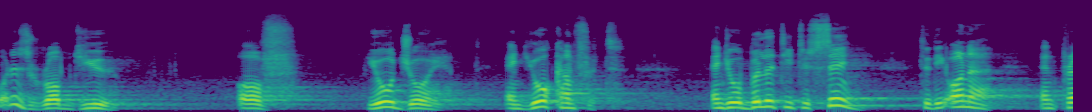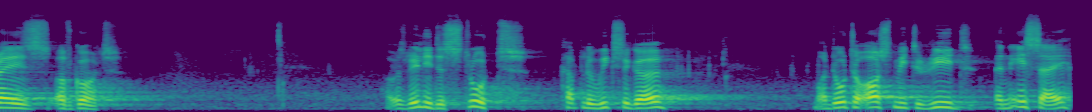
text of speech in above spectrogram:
what has robbed you of your joy and your comfort and your ability to sing to the honor and praise of God? I was really distraught a couple of weeks ago. My daughter asked me to read an essay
